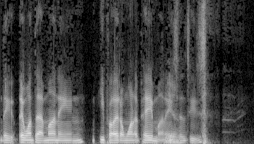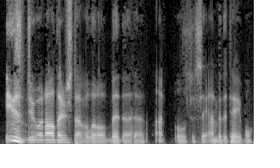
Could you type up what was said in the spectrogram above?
they, they want that money, and he probably don't want to pay money Yeah. since he's he's doing all their stuff a little bit. Uh, un- we'll just say under the table.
